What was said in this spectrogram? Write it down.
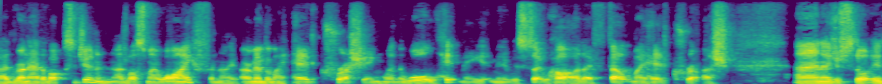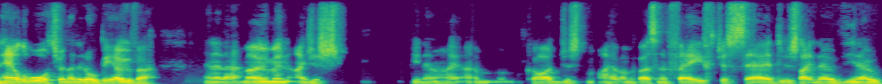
I'd run out of oxygen and i'd lost my wife and I, I, remember my head crushing when the wall hit me. I mean it was so hard i felt my head crush. And i just thought inhale the water and let it all be over. And at that moment i just you know i am god just I am a person of faith just said just like no you know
